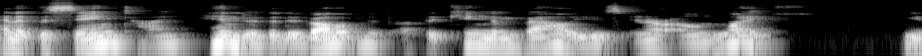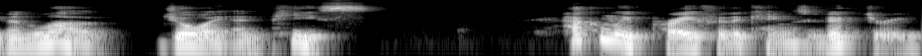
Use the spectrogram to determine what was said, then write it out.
and at the same time hinder the development of the kingdom values in our own life, even love, joy, and peace? How can we pray for the King's victory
